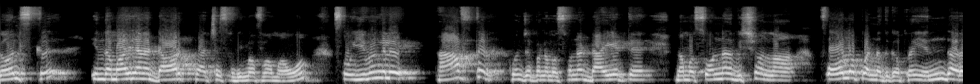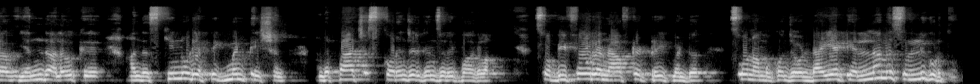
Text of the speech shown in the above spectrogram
கேர்ள்ஸ்க்கு இந்த மாதிரியான டார்க் பேச்சஸ் அதிகமாக ஃபார்ம் ஆகும். ஸோ இவங்களே ஆஃப்டர் கொஞ்சம் இப்போ நம்ம சொன்ன டயட்டு நம்ம சொன்ன விஷயம்லாம் ஃபாலோ பண்ணதுக்கு அப்புறம் எந்த அளவு எந்த அளவுக்கு அந்த ஸ்கின்னுடைய பிக்மெண்டேஷன் அந்த பேச்சஸ் குறைஞ்சிருக்குன்னு சொல்லி பார்க்கலாம். So before and after treatment so நம்ம கொஞ்சம் டயட் எல்லாமே சொல்லி கொடுத்தோம்.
